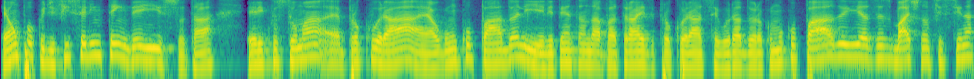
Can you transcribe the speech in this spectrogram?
É um pouco difícil ele entender isso, tá? Ele costuma é, procurar é, algum culpado ali. Ele tenta andar para trás e procurar a seguradora como culpado e às vezes bate na oficina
